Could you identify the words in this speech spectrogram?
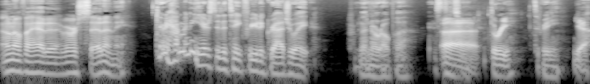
I don't know if I had ever said any. Gary, how many years did it take for you to graduate from the Naropa Institute? Uh, three. Three. Yeah.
